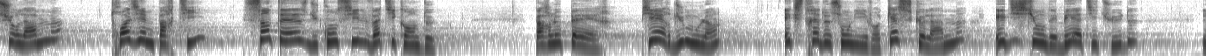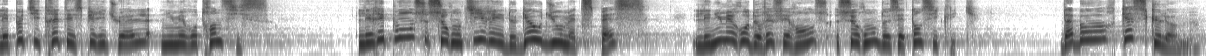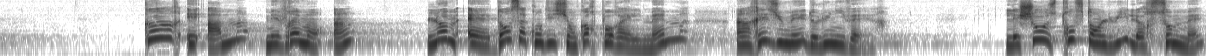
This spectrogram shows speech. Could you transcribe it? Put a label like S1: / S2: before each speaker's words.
S1: Sur l'âme, troisième partie, synthèse du Concile Vatican II. Par le Père Pierre Dumoulin, extrait de son livre Qu'est-ce que l'âme? Édition des Béatitudes, les petits traités spirituels numéro 36. Les réponses seront tirées de Gaudium et Spes, les numéros de référence seront de cette encyclique. D'abord, qu'est-ce que l'homme? Corps et âme, mais vraiment un, l'homme est, dans sa condition corporelle même, un résumé de l'univers. Les choses trouvent en lui leur sommet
